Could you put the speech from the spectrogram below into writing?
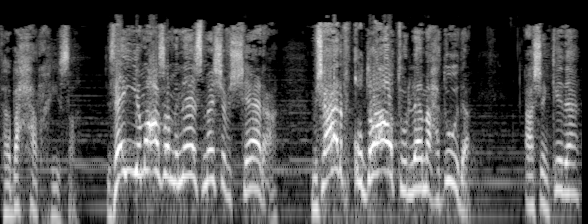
فباعها رخيصة. زي معظم الناس ماشية في الشارع مش عارف قدراته لا محدوده عشان كده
